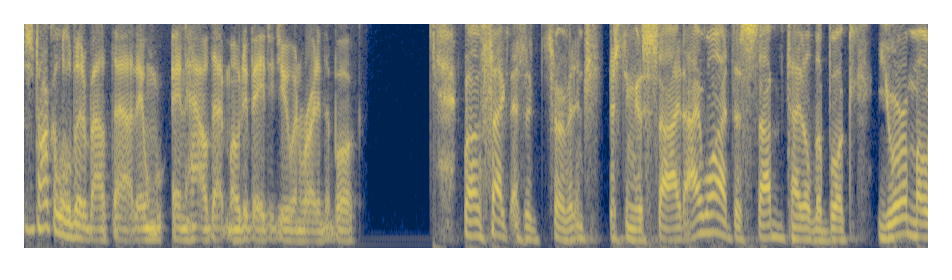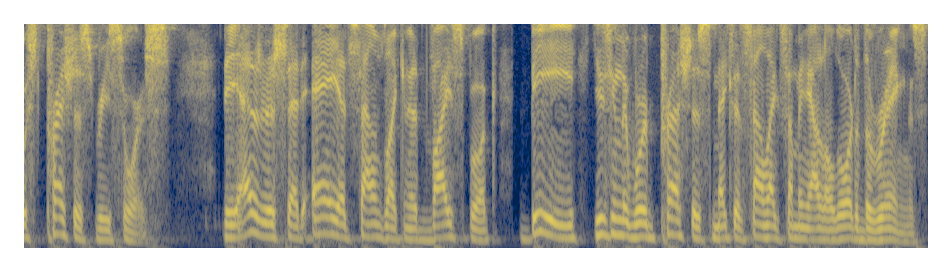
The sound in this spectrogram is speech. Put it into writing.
So talk a little bit about that and, and how that motivated you in writing the book. Well, in fact, as a sort of an interesting aside, I wanted to subtitle the book Your Most Precious Resource the editor said, A, it sounds like an advice book. B, using the word precious makes it sound like something out of Lord of the Rings.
